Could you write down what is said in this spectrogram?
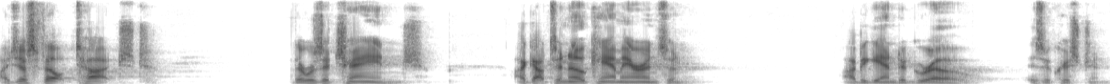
I just felt touched. There was a change. I got to know Cam Arensen. I began to grow as a Christian.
